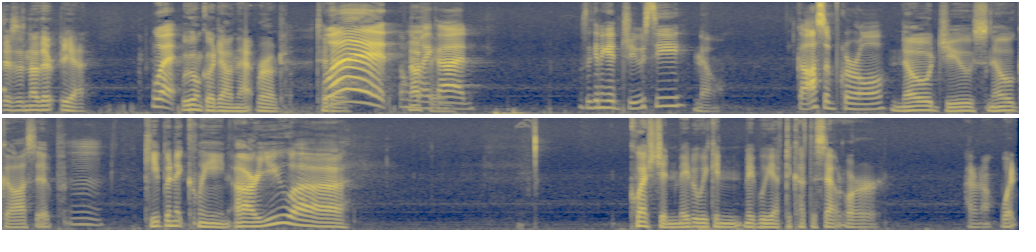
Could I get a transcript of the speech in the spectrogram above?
there's another yeah. What? We won't go down that road today. What? Oh my god. Is it gonna get juicy? No, Gossip Girl. no juice, no gossip. Mm. keeping it clean. Are you uh question, maybe we can maybe we have to cut this out or I don't know. What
